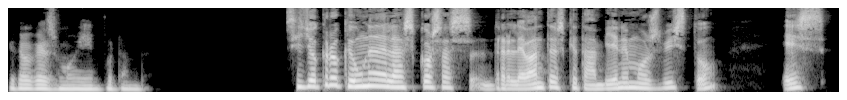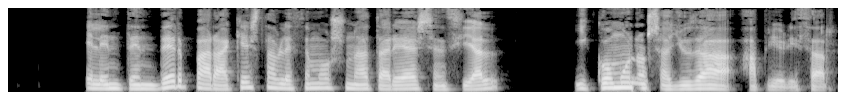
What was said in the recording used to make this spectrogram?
creo que es muy importante. Sí, yo creo que una de las cosas relevantes que también hemos visto es el entender para qué establecemos una tarea esencial y cómo nos ayuda a priorizar.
